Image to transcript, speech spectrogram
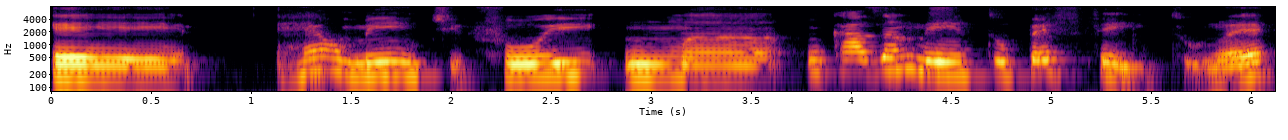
É, realmente foi uma, um casamento perfeito, não é?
